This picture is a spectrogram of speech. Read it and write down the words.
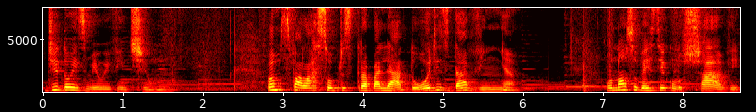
de 2021. Vamos falar sobre os trabalhadores da vinha. O nosso versículo-chave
